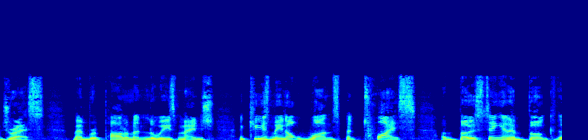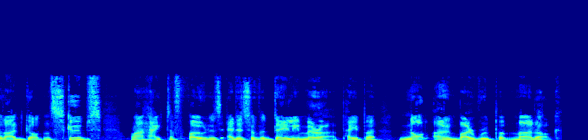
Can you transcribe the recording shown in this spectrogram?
address. Member of Parliament Louise Mensch accused me not once but twice of boasting in a book that I'd gotten scoops when I hacked a phone as editor of the Daily Mirror, a paper not owned by Rupert Murdoch.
